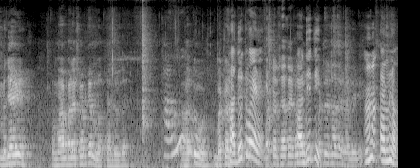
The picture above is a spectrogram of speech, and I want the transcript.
મજા આવી ને મહાબળેશ્વર કેમ નથી ખાધું તે હતું બટર ખાધું તું એણે? બટર સાથે ખાધી હતી? બટર સાથે ખાધી હતી એમ નેમ.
